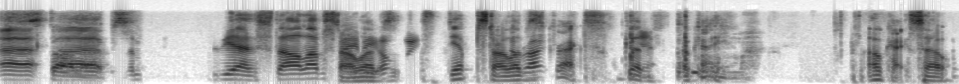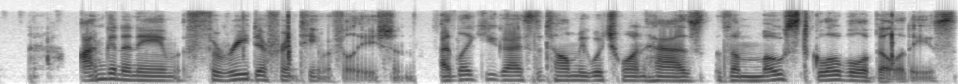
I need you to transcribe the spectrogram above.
uh, Star uh, Labs. um, yeah, Star Labs. Star maybe. Labs. Yep, Star Labs is correct. Good. Yeah. Okay. Boom. Okay, so I'm going to name three different team affiliations. I'd like you guys to tell me which one has the most global abilities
